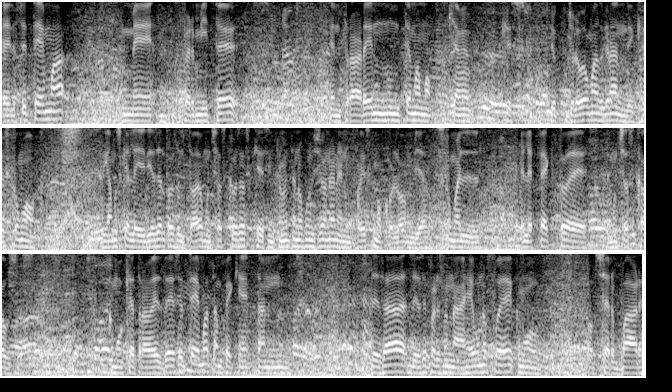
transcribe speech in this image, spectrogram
ese tema me permite entrar en un tema que, es, yo, lo veo más grande, que es como, digamos que Lady es el resultado de muchas cosas que simplemente no funcionan en un país como Colombia, es como el, el efecto de, muchas causas, como que a través de ese tema tan pequeño, tan de, esa, ese personaje uno puede como observar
